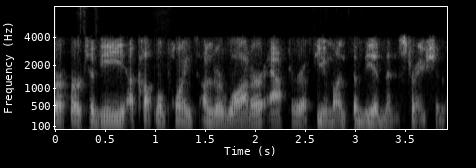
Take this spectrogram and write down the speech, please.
for her to be a couple points underwater after a few months of the administration.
